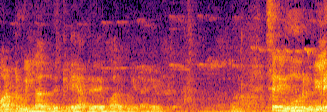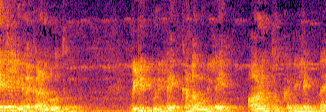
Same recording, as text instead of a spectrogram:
மாற்றம் இல்லாதது கிடையாது மாறக்கூடியதாக இருக்குது சரி மூன்று நிலைகள் எனக்கு அனுபவத்துக்கு வரும். விழிப்பு நிலை கனவு நிலை ஆழ்தூக்க நிலைன்னு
